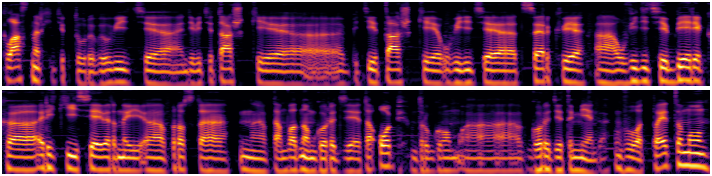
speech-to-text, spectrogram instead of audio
классной архитектуры, вы увидите девятиэтажки, пятиэтажки, увидите церкви, а, увидите берег а, реки Северной, просто там в одном городе это опь, в другом э, городе это мега. Вот, поэтому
